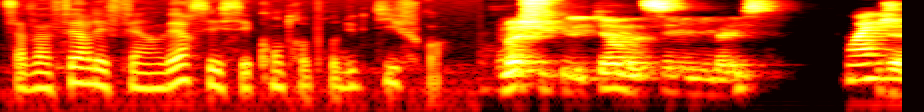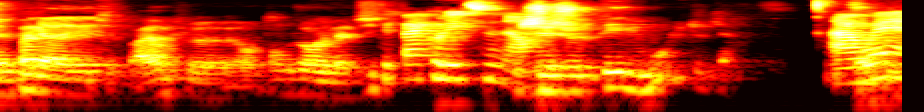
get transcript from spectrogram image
ça va faire l'effet inverse et c'est contre-productif quoi. Moi, je suis quelqu'un d'assez minimaliste. Ouais. J'aime pas garder des trucs. Par exemple, euh, en tant que joueur de Magic, T'es pas collectionneur. j'ai jeté moult cartes. Ah Ça, ouais,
